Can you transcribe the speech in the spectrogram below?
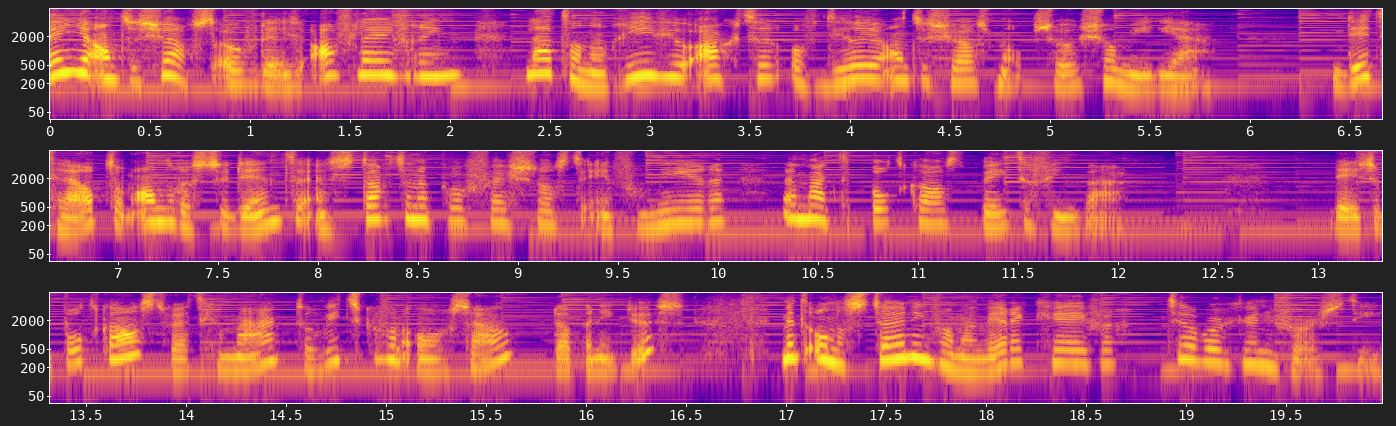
Ben je enthousiast over deze aflevering? Laat dan een review achter of deel je enthousiasme op social media. Dit helpt om andere studenten en startende professionals te informeren en maakt de podcast beter vindbaar. Deze podcast werd gemaakt door Wietske van Oorsouw, dat ben ik dus, met ondersteuning van mijn werkgever Tilburg University.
